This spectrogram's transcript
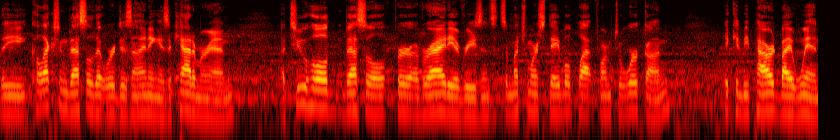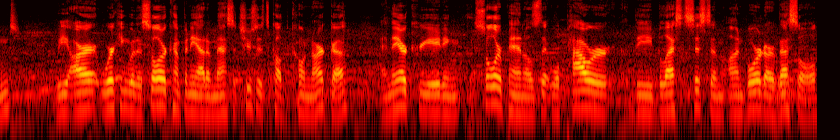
The collection vessel that we're designing is a catamaran, a two hold vessel for a variety of reasons. It's a much more stable platform to work on. It can be powered by wind, we are working with a solar company out of Massachusetts called Konarka, and they are creating solar panels that will power the Blest system on board our vessel.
